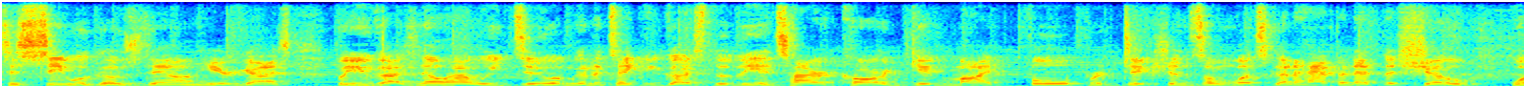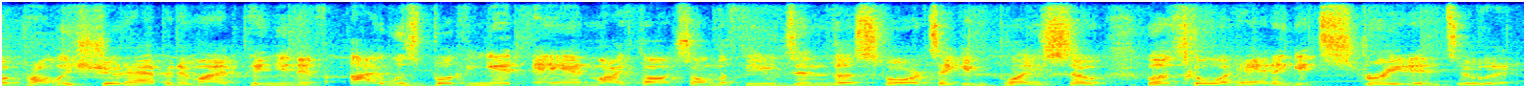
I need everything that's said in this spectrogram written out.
to see what goes down here, guys. But you guys know how we do. I'm going to take you guys through the entire card, give my full predictions on what's going to happen at the show, what probably should happen, in my opinion, if I was booking it, and my thoughts on the feuds and thus far taking place. So let's go ahead and get straight into it.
